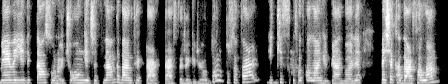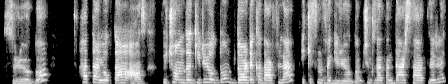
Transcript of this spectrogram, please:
Meyve yedikten sonra 3'ü 10 geçe falan da ben tekrar derslere giriyordum. Bu sefer iki sınıfa falan girip yani böyle 5'e kadar falan sürüyordu. Hatta yok daha az 3.10'da giriyordum. 4'e kadar falan iki sınıfa giriyordum. Çünkü zaten ders saatleri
